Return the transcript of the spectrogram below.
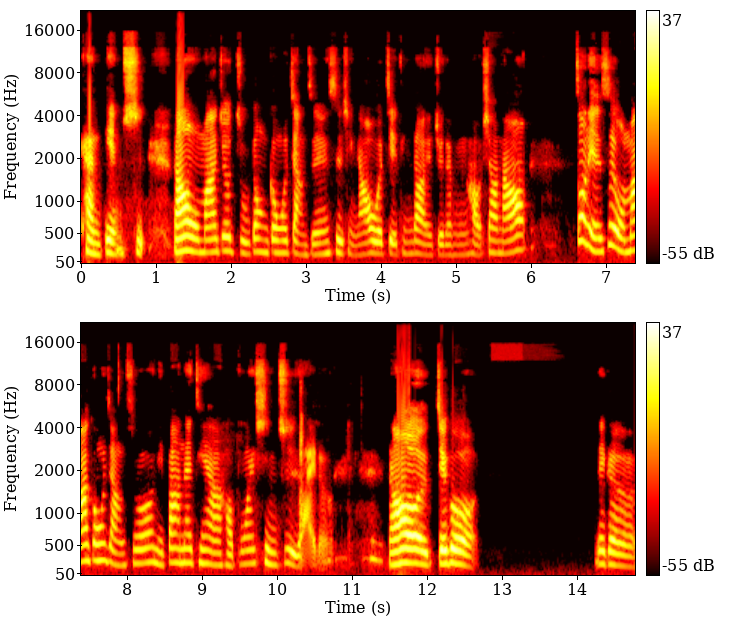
看电视，然后我妈就主动跟我讲这件事情，然后我姐听到也觉得很好笑，然后重点是我妈跟我讲说，你爸那天啊好不容易兴致来了，然后结果。那个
